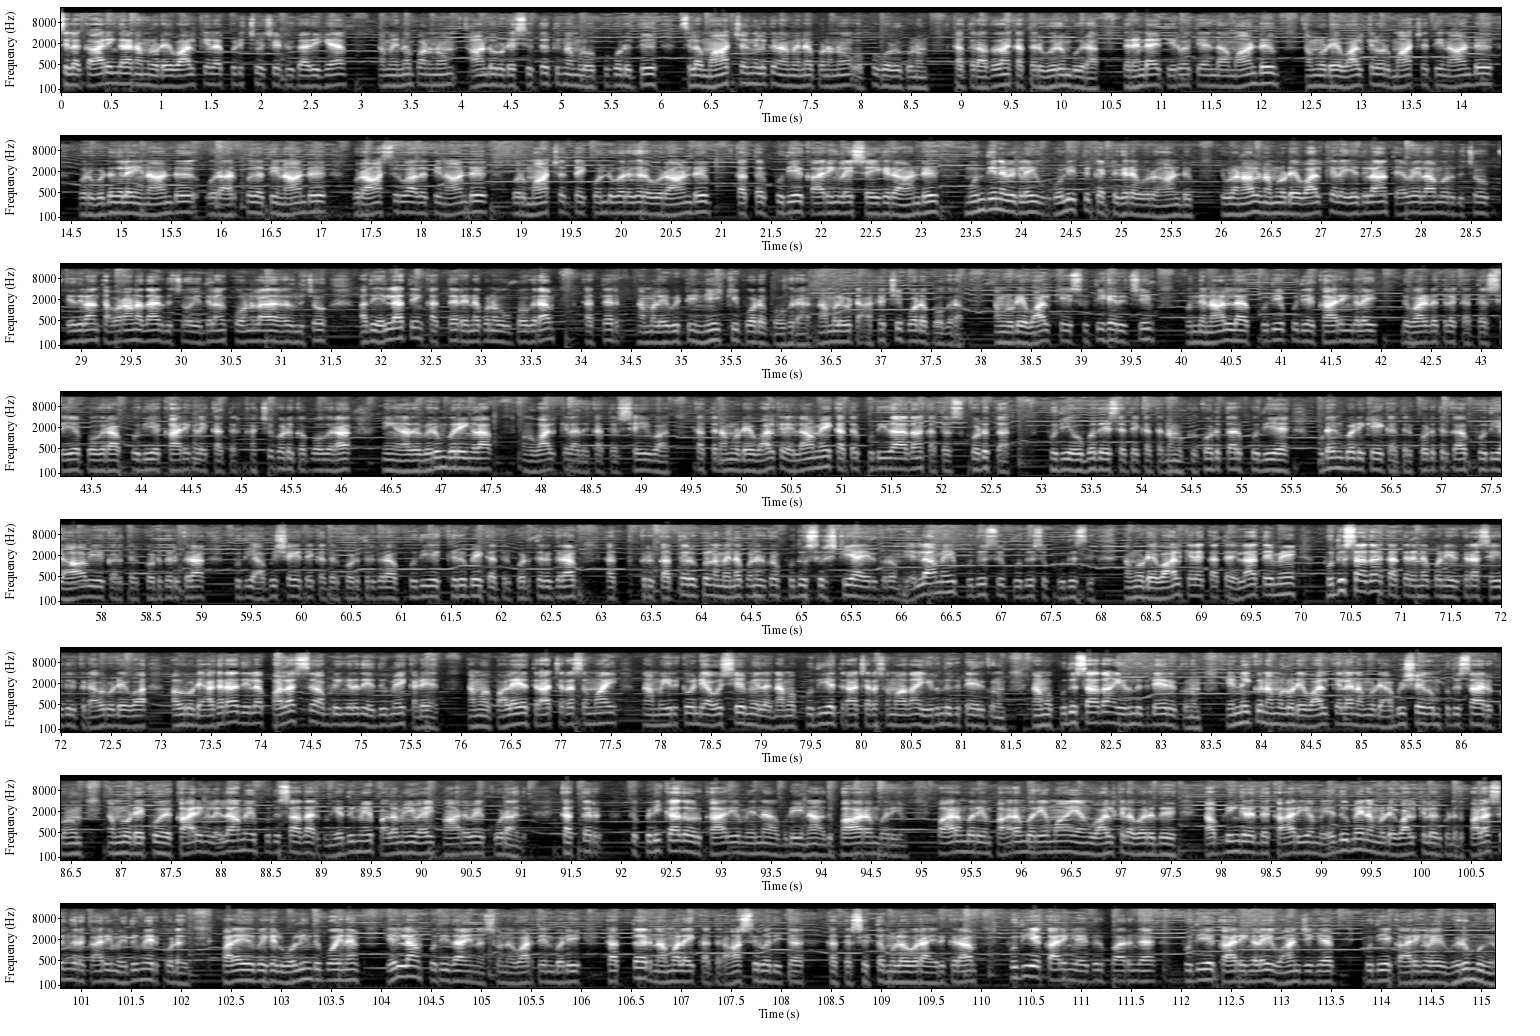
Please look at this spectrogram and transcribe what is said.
சில காரியங்களை நம்மளுடைய வாழ்க்கையில் பிடிச்சு வச்சுட்டு இருக்காதீங்க. நம்ம என்ன பண்ணணும்? ஆண்டோருடைய சித்தத்துக்கு நம்மளை ஒப்பு கொடுத்து சில மாற்றங்களுக்கு நம்ம என்ன பண்ணணும்? ஒப்பு கொடுக்கணும். கத்தர் அதை தான் கத்தர் விரும்புகிறார். இந்த ரெண்டாயிரத்தி இருபத்தி ஐந்தாம் ஆண்டு நம்மளுடைய வாழ்க்கையில் ஒரு மாற்றத்தின் ஆண்டு ஒரு விடுதலையின் ஆண்டு ஒரு அற்புதத்தின் ஆண்டு ஒரு ஆசிர்வாதத்தின் ஆண்டு ஒரு மாற்றத்தை கொண்டு வருகிற ஒரு ஆண்டு கத்தர் புதிய காரியங்களை செய்கிற ஆண்டு முந்தினவைகளை ஒழித்து கட்டுகிற ஒரு ஆண்டு. இவ்வளோ நாள் நம்மளுடைய வாழ்க்கையில் எதெல்லாம் தேவையில்லாமல் இருந்துச்சோ எதெல்லாம் தவறானதாக இருந்துச்சோ எதெல்லாம் கோணலாக இருந்துச்சோ அது எல்லாத்தையும் கத்தர் என்ன பண்ண போகிறார்? கத்தர் நம்மளை விட்டு நீக்கி போட போகிறார். நம்மளை விட்டு அகற்றி போட போகிறார். நம்மளுடைய வாழ்க்கையை சுத்திகரித்து இந்த நாளில் புதிய புதிய காரியங்களை இந்த வருடத்தில் கத்தர் செய்ய போகிறார். புதிய காரியங்கள் கத்தர் கற்றுக் கொடுக்க போகிறார். நீங்கள் அதை விரும்புகிறீங்களா உங்கள் வாழ்க்கையில் அதை கத்தர் செய்வார். கத்தர் நம்மளுடைய வாழ்க்கையில் எல்லாமே கத்தர் புதிதாக தான் கத்தர் கொடுத்தார். புதிய உபதேசத்தை கத்தர் நமக்கு கொடுத்தார். புதிய உடன்படிக்கையை கத்தர் கொடுத்திருக்கார் புதிய ஆவியை கத்தர் கொடுத்திருக்கிறார். புதிய அபிஷேகத்தை கத்தர் கொடுத்திருக்கிறார். புதிய கிருபை கத்தர் கொடுத்திருக்கிறார். கத் கத்தருக்குள் நம்ம என்ன பண்ணியிருக்கிறோம் புது சிருஷ்டியாக இருக்கிறோம். எல்லாமே புதுசு புதுசு புதுசு. நம்மளுடைய வாழ்க்கையில் கத்தர் எல்லாத்தையுமே புதுசாக தான் கத்தர் என்ன பண்ணியிருக்கிறார் செய்திருக்கிறார். அவருடைய வா அவருடைய அகராதியில் பழசு அப்படிங்கிறது எதுவுமே கிடையாது. நம்ம பழைய திராட்சரசமாய் நம்ம இருக்க வேண்டிய அவசியமே இல்லை. நம்ம புதிய திராட்சரசமாக தான் இருந்துக்கிட்டே இருக்கணும். நம்ம புதுசாக தான் இருந்துக்கிட்டு இருக்கணும். என்றைக்கும் நம்மளுடைய வாழ்க்கையில் நம்மளுடைய அபிஷேகம் புதுசாக இருக்கணும். நம்மளுடைய காரியங்கள் எல்லாமே புதுசாக தான் இருக்கணும். எதுவுமே பழமைவாய் மாறவே கூடாது. கத்தருக்கு பிடிக்காத ஒரு காரியம் என்ன அப்படின்னா அது பாரம்பரியம். பாரம்பரியம் பாரம்பரியமாக எங்கள் வாழ்க்கையில் வருது அப்படிங்கிற காரியம் எதுவுமே நம்மளுடைய வாழ்க்கையில் இருக்கக்கூடாது. பழசுங்கிற காரியம் எதுவுமே இருக்கக்கூடாது. பழையவைகள் ஒளிந்து போயின எல்லாம் புதிதாக என்ன சொன்ன வார்த்தையின்படி கத்தர் நம்மளை கத்தர் ஆசிர்வதிக்க கத்தர் சித்தமுள்ளவராக இருக்கிறார். புதிய காரியங்களை எதிர்பாருங்க புதிய காரியங்களை வாஞ்சிங்க புதிய காரியங்களை விரும்புங்க.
